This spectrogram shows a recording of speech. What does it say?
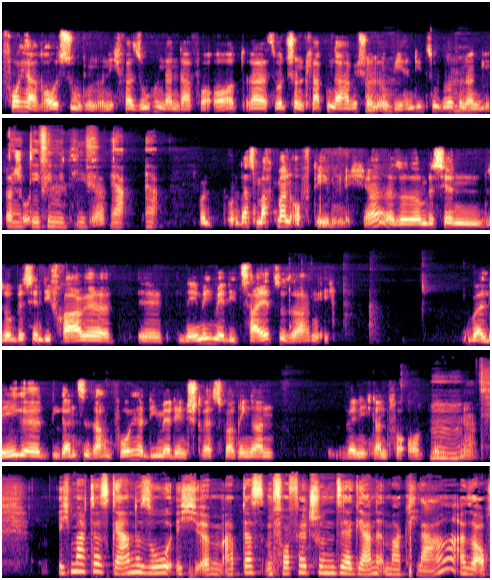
vorher raussuchen und nicht versuchen dann da vor Ort, na, das wird schon klappen, da habe ich schon Mhm. irgendwie Handyzugriff und dann geht das Ja, schon. definitiv. Ja? Ja, ja. Und, und das macht man oft eben nicht. Ja? Also so ein bisschen, so ein bisschen die Frage, äh, nehme ich mir die Zeit zu sagen, ich überlege die ganzen Sachen vorher, die mir den Stress verringern, wenn ich dann vor Ort bin. Mhm. Ja. Ich mache das gerne so, ich ähm, habe das im Vorfeld schon sehr gerne immer klar. Also auch,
